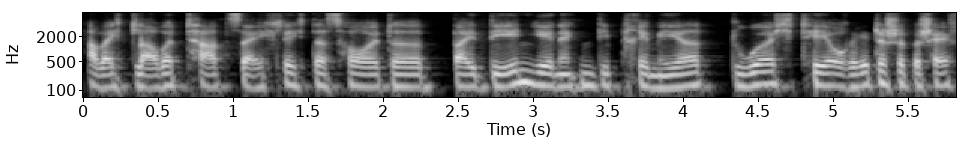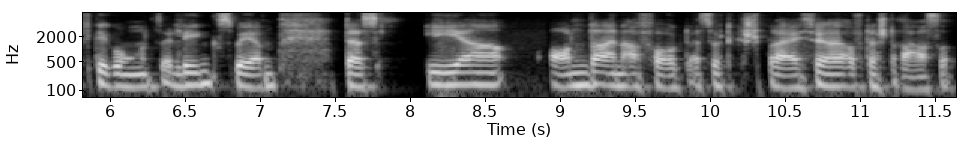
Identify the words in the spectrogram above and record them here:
Aber ich glaube tatsächlich, dass heute bei denjenigen, die primär durch theoretische Beschäftigung links werden, dass eher online erfolgt, also Gespräche auf der Straße.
